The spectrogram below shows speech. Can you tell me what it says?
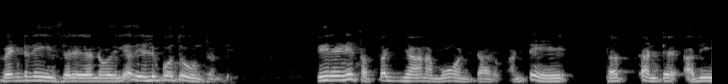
వెంటనే ఈ శరీరాన్ని వదిలి అది వెళ్ళిపోతూ ఉంటుంది. దీనిని తత్వజ్ఞానము అంటారు. అంటే తత్ అంటే అది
